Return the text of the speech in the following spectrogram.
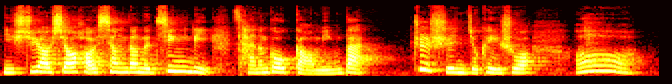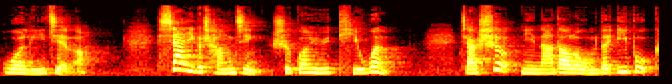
你需要消耗相当的精力才能够搞明白。这时你就可以说：“哦，我理解了。”下一个场景是关于提问。假设你拿到了我们的 e-book，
